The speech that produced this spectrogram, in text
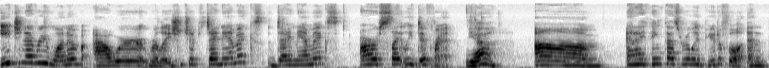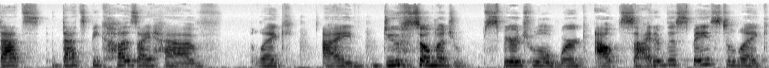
each and every one of our relationships dynamics dynamics are slightly different. yeah. Um and I think that's really beautiful and that's that's because I have like I do so much spiritual work outside of this space to like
